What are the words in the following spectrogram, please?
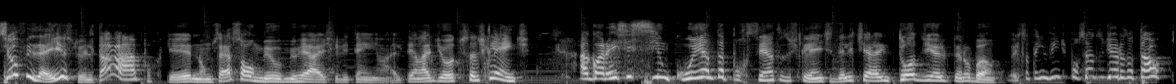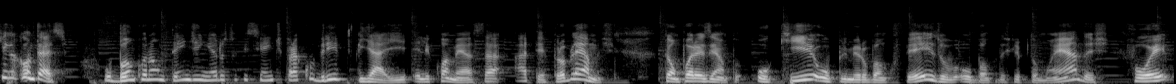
Se eu fizer isso, ele tá lá, porque não é só o mil, mil reais que ele tem lá, ele tem lá de outros tantos clientes. Agora, esses 50% dos clientes dele tirarem todo o dinheiro que tem no banco, ele só tem 20% do dinheiro total, o que, que acontece? O banco não tem dinheiro suficiente para cobrir. E aí ele começa a ter problemas. Então, por exemplo, o que o primeiro banco fez, o, o banco das criptomoedas, foi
